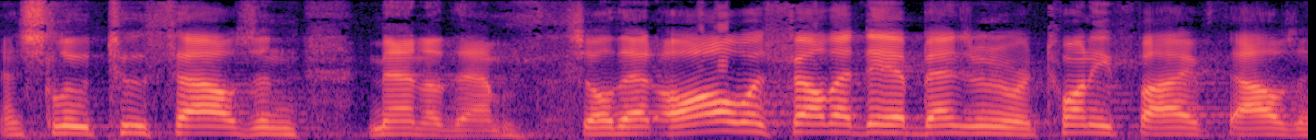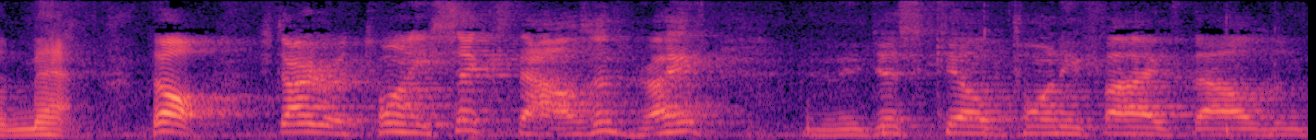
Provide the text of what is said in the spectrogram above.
and slew 2,000 men of them. So that all was fell that day at Benjamin were 25,000 men. So, started with 26,000, right? And they just killed 25,000.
